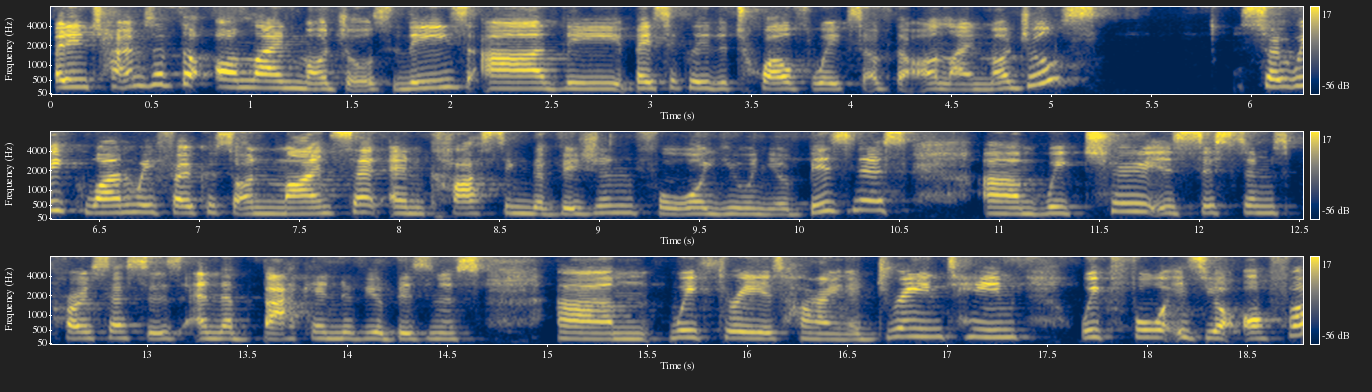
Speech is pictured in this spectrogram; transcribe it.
But in terms of the online modules, these are the basically the 12 weeks of the online modules. So, week one, we focus on mindset and casting the vision for you and your business. Um, week two is systems, processes, and the back end of your business. Um, week three is hiring a dream team. Week four is your offer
